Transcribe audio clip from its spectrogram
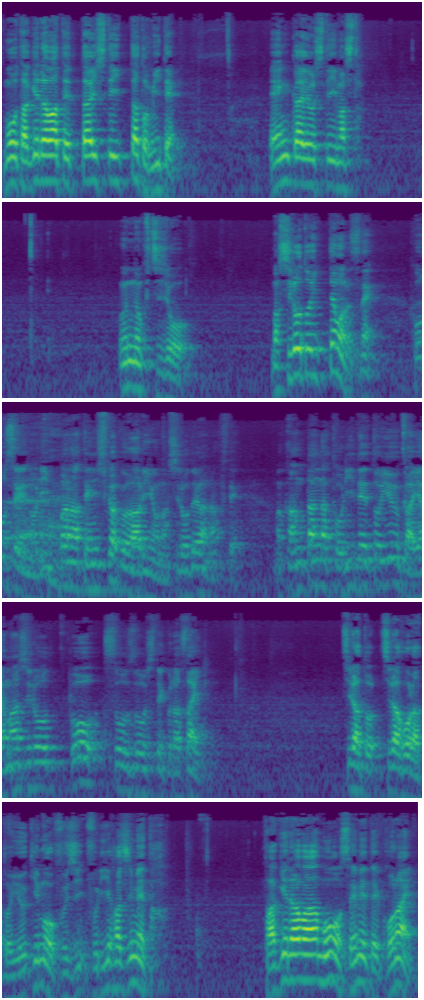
もう武田は撤退していったと見て宴会をしていました。雲の口城、まあ、城といってもですね後世の立派な天守閣があるような城ではなくて、まあ、簡単な砦というか山城を想像してください。ちらとちらほらと雪も降り始めた。武田はもう攻めてこない。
